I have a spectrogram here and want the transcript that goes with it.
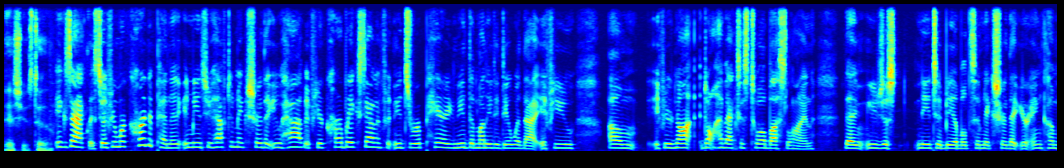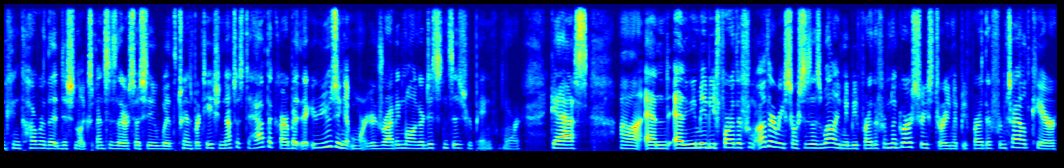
issues too. Exactly. So if you're more car dependent, it means you have to make sure that you have. If your car breaks down, if it needs a repair, you need the money to deal with that. If you, um, if you're not don't have access to a bus line, then you just need to be able to make sure that your income can cover the additional expenses that are associated with transportation, not just to have the car, but that you're using it more. You're driving longer distances, you're paying for more gas, uh, and and you may be farther from other resources as well. You may be farther from the grocery store, you may be farther from childcare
